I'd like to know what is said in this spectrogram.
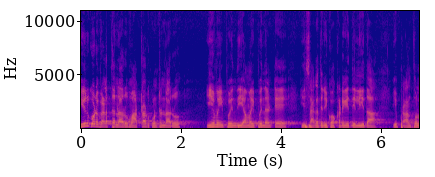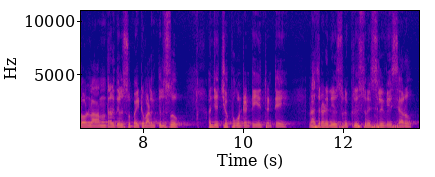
ఈయన కూడా వెళుతున్నారు మాట్లాడుకుంటున్నారు. ఏమైపోయింది ఏమైపోయింది అంటే ఈ సంగతి నీకు ఒక్కడికే తెలియదా ఈ ప్రాంతంలో ఉన్న అందరికీ తెలుసు బయట వాళ్ళకి తెలుసు. అని చెప్పి చెప్పుకుంటుంటే ఏంటంటే నజరడి నేసుని క్రీస్తుని సిలువ వేశారు.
